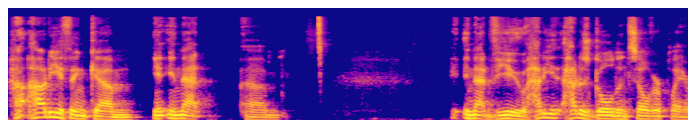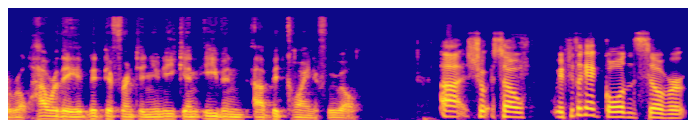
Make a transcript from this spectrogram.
How, how do you think um, in, in, that um, in that view? How do you how does gold and silver play a role? How are they a bit different and unique, and even uh, Bitcoin, if we will? Uh, sure. So if you look at gold and silver,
